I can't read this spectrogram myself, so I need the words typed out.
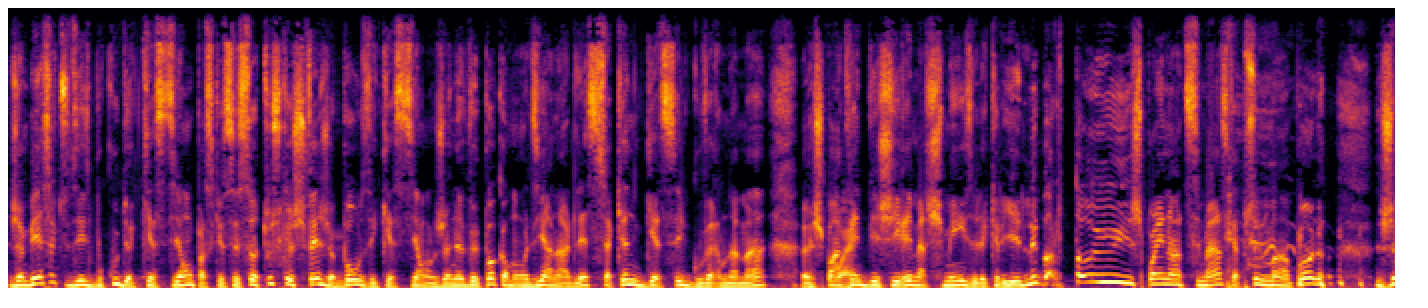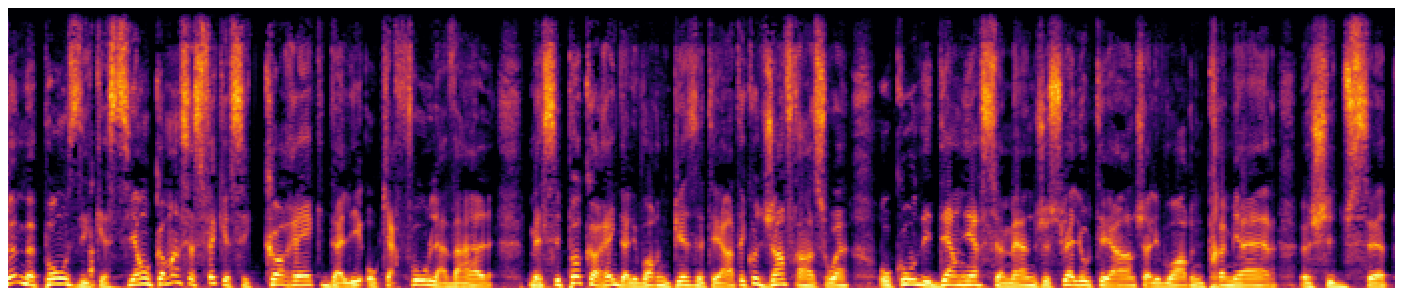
J'aime bien ça que tu dises beaucoup de questions parce que c'est ça. Tout ce que je fais, je Mm. pose des questions. Je ne veux pas, comme on dit en anglais, second guesser le gouvernement. Euh, je suis pas en train de déchirer ma chemise et de crier liberté. Je suis pas un anti-masque, absolument pas. Là. Je me pose des questions. Comment ça se fait que c'est correct d'aller au Carrefour Laval, mais c'est pas correct d'aller voir une pièce de théâtre? Écoute, Jean-François, au cours des dernières semaines, je suis allé au théâtre, suis allé voir une première euh, chez Duceppe,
